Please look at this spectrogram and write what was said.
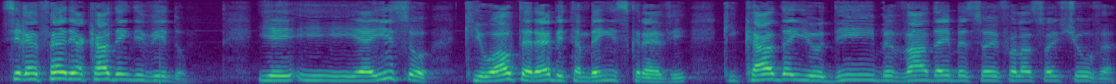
se refere a cada indivíduo. E, e, e é isso que o Alter Rebbe também escreve que cada Yudi bevada e besoifolaçoi chuva.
